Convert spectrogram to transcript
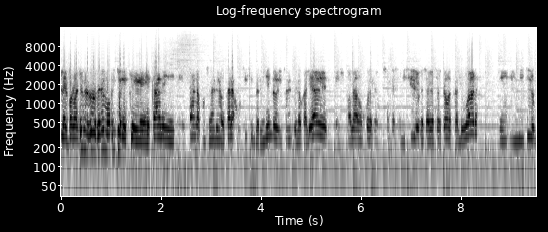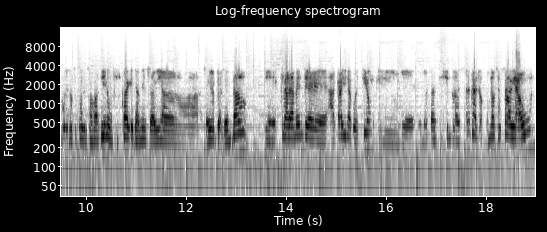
la información que nosotros tenemos, Víctor, es que están, están los funcionarios, está la justicia interviniendo en diferentes localidades. Ha hablado un juez de San Isidro que se había acercado hasta el lugar, el Ministerio Público Fiscal de San Martín, un fiscal que también se había, se había presentado. Eh, claramente acá hay una cuestión que lo están siguiendo de cerca, lo que no se sabe aún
